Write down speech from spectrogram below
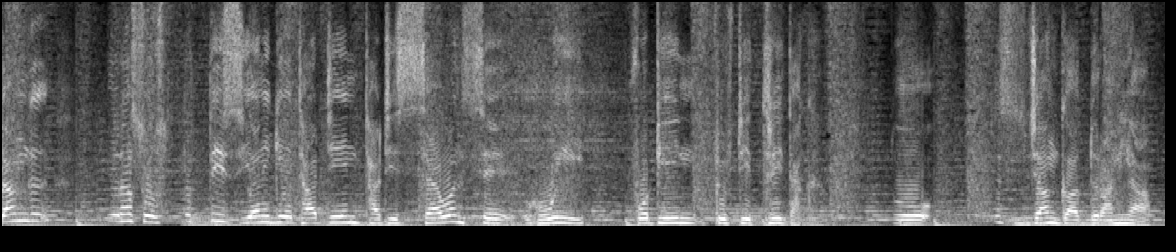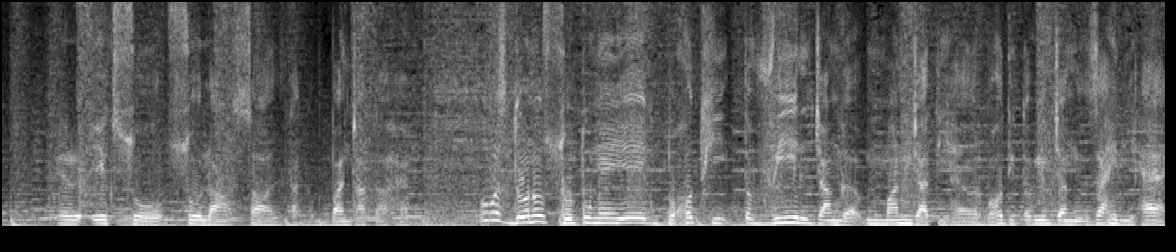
جنگ تیرہ سو ستیس یعنی کہ تھرٹین تھرٹی سیون سے ہوئی، فورٹین ففٹی تھری تک، تو اس جنگ کا دورانیہ ایک سو سولہ سال تک بن جاتا ہے۔ وہ بس دونوں صورتوں میں یہ ایک بہت ہی طویل جنگ مانی جاتی ہے اور بہت ہی طویل جنگ ظاہری ہے۔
